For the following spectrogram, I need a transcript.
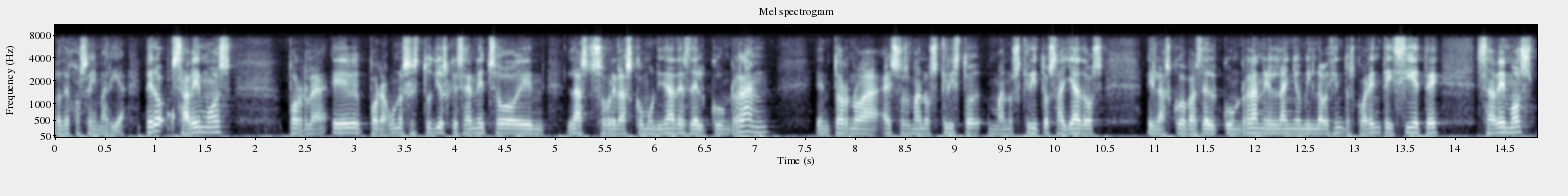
lo de José y María. Pero sabemos por, eh, algunos estudios que se han hecho sobre las comunidades del Qumran, en torno a esos manuscritos hallados en las cuevas del Qumran en el año 1947, sabemos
